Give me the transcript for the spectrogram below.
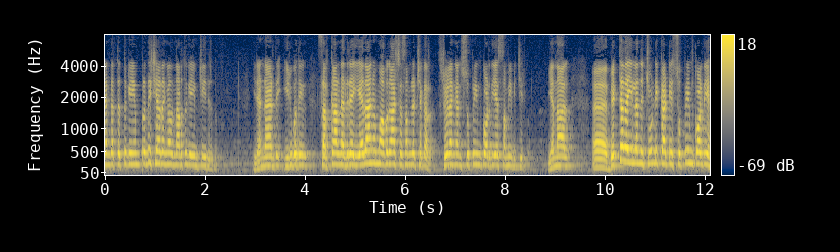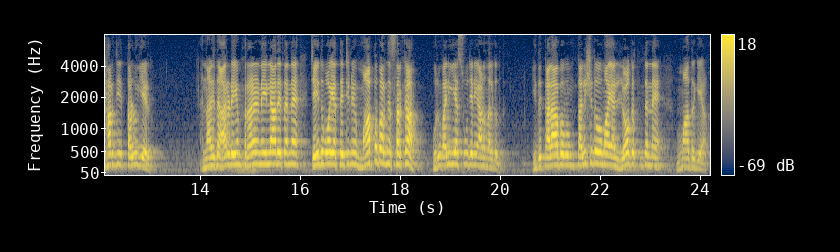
രംഗത്തെത്തുകയും പ്രതിഷേധങ്ങൾ നടത്തുകയും ചെയ്തിരുന്നു. രണ്ടായിരത്തി ഇരുപതിൽ സർക്കാരിനെതിരെ ഏതാനും അവകാശ സംരക്ഷകർ ശ്രീലങ്കൻ സുപ്രീം കോടതിയെ സമീപിച്ചിരുന്നു. എന്നാൽ വ്യക്തതയില്ലെന്ന് ചൂണ്ടിക്കാട്ടി സുപ്രീം കോടതി ഹർജി തള്ളുകയായിരുന്നു. എന്നാൽ ഇത് ആരുടെയും പ്രേരണയില്ലാതെ തന്നെ ചെയ്തുപോയ തെറ്റിന് മാപ്പ് പറഞ്ഞ സർക്കാർ ഒരു വലിയ സൂചനയാണ് നൽകുന്നത്. ഇത് കലാപവും കലുഷിതവുമായ ലോകത്തിന് തന്നെ മാതൃകയാണ്.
